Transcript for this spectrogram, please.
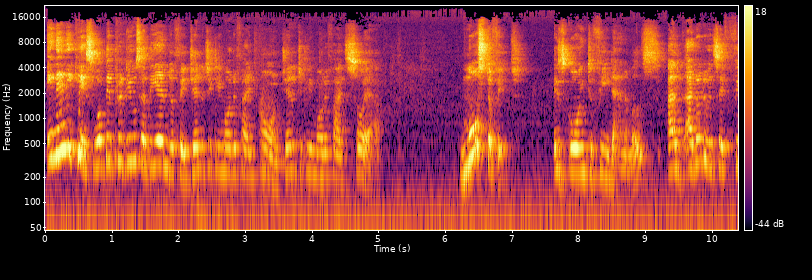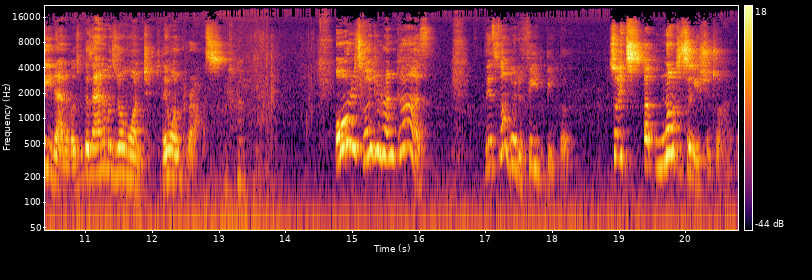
In any case, what they produce at the end of it, genetically modified corn, genetically modified soya, most of it is going to feed animals. I, I don't even say feed animals because animals don't want it, they want grass. or it's going to run cars. It's not going to feed people. So it's uh, not a solution to hunger.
